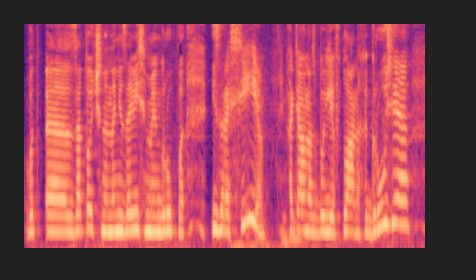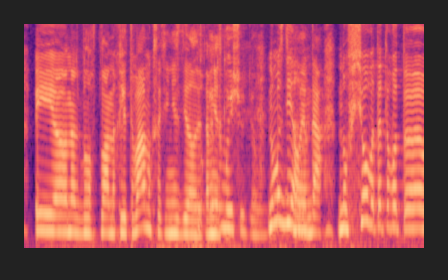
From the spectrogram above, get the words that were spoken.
вот э, заточены на независимые группы из России, угу. хотя у нас были в планах и Грузия, и у нас было в планах Литва, мы, кстати, не сделали ну, там это несколько. мы еще сделаем. Ну, мы сделаем, да. Но все вот это вот, э,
